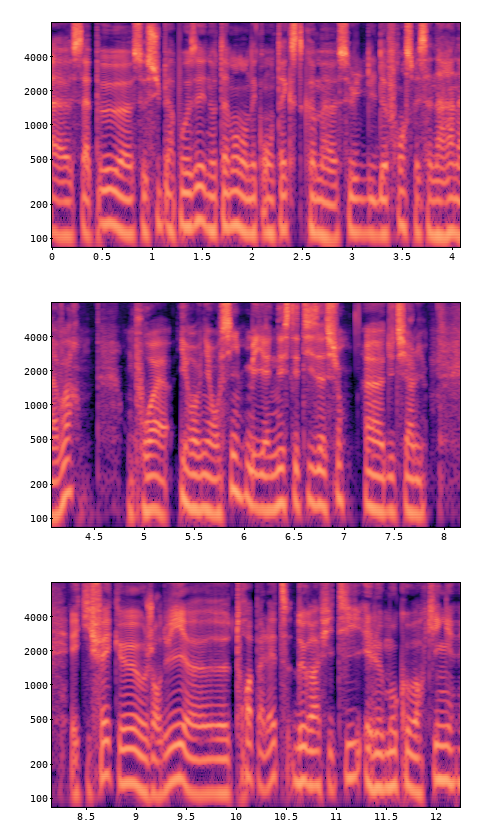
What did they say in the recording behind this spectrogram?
Euh, ça peut euh, se superposer, notamment dans des contextes comme euh, celui de l'Île-de-France, mais ça n'a rien à voir. On pourra y revenir aussi, mais il y a une esthétisation euh, du tiers-lieu, et qui fait qu'aujourd'hui, euh, trois palettes, deux graffiti et le mot coworking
